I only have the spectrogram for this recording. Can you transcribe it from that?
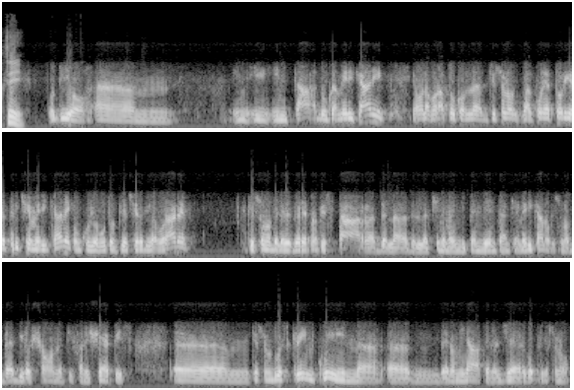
sì. Oddio, um, in, in, in Italia, dunque americani, ho lavorato con, ci sono alcuni attori e attrici americane con cui ho avuto il piacere di lavorare che sono delle vere e proprie star del, del cinema indipendente anche americano, che sono Debbie Rochon e Tiffany Shepis, ehm, che sono due screen queen eh, denominate nel gergo, perché sono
